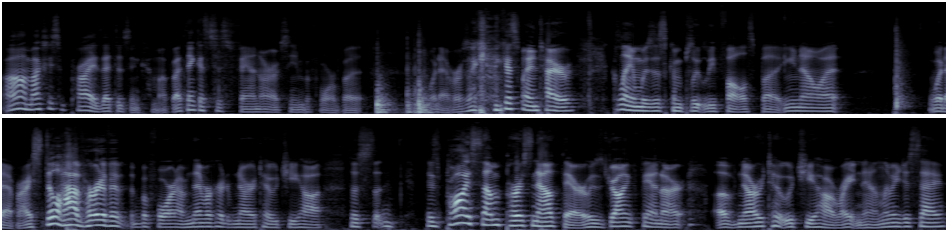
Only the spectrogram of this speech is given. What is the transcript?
Oh, I'm actually surprised that doesn't come up. I think it's just fan art I've seen before, but whatever. So I guess my entire claim was just completely false. But you know what? Whatever. I still have heard of it before. I've never heard of Naruto Uchiha. So, so there's probably some person out there who's drawing fan art of Naruto Uchiha right now. And let me just say,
